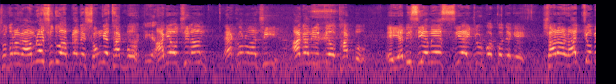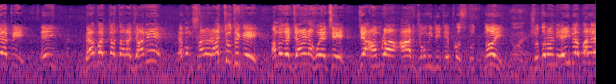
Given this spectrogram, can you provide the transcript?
সুতরাং আমরা শুধু আপনাদের সঙ্গে থাকব। আগেও ছিলাম, এখনও আছি। আগামীতেও থাকব। এই এবিসিএমএস সিআইটির পক্ষ থেকে সারা রাজ্যব্যাপী এই ব্যাপারটা তারা জানে এবং সারা রাজ্য থেকে আমাদের জানানো হয়েছে যে আমরা আর জমি দিতে প্রস্তুত নই। সুতরাং এই ব্যাপারে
